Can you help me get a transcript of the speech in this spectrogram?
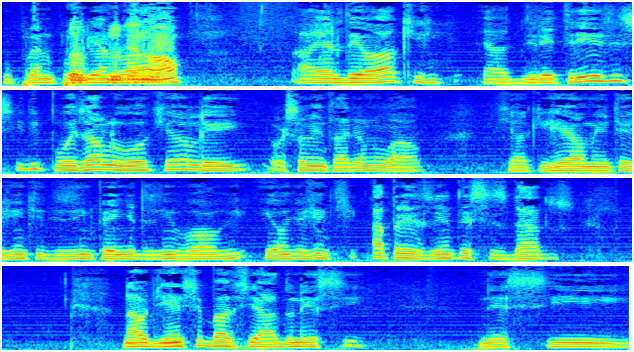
o plano plurianual, plurianual. A LDO, que é as diretrizes, e depois a LOA, que é a lei orçamentária anual, que é a que realmente a gente desempenha, desenvolve e onde a gente apresenta esses dados na audiência baseado nesse nesse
